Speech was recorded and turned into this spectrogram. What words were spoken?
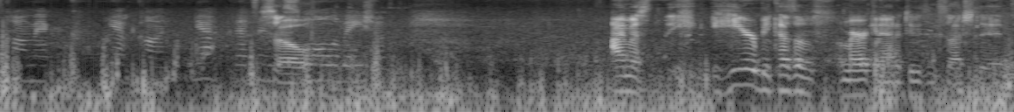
comic. Yeah, con. Yeah, that's in So- small of Asia. I'm a, here because of American attitudes and such that,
